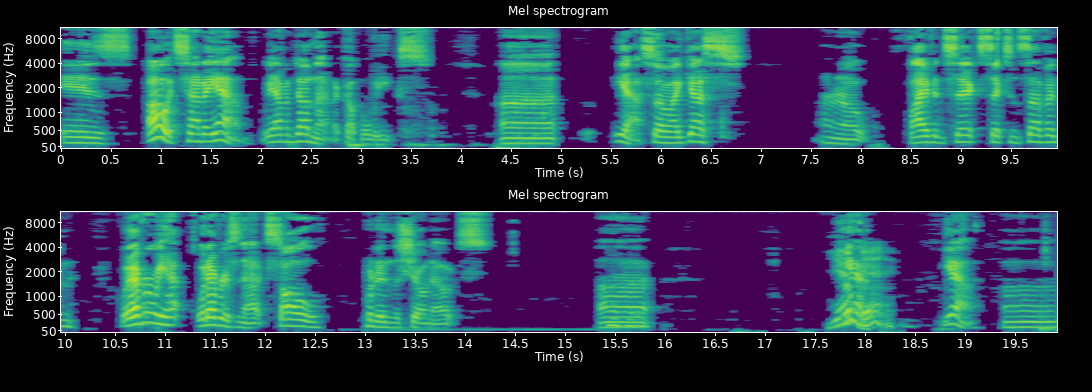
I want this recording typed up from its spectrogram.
is, oh, it's 10 a.m. We haven't done that in a couple weeks. Uh, yeah, so I guess, I don't know, five and six, six and seven, whatever we have, whatever's next, I'll put it in the show notes. Uh, Mhm. Yeah. Yeah. Okay. yeah. Uh,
